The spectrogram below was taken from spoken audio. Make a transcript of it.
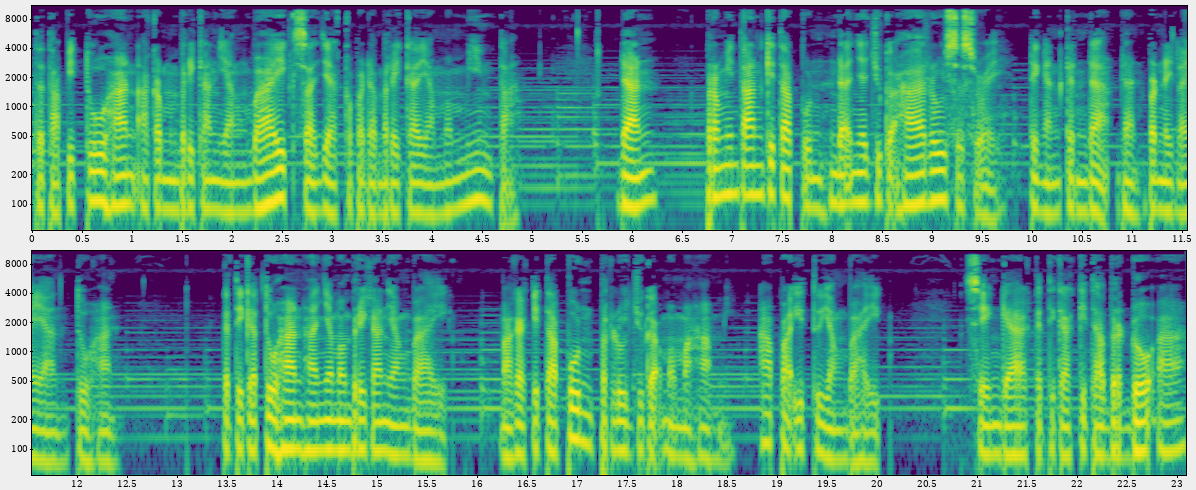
tetapi Tuhan akan memberikan yang baik saja kepada mereka yang meminta. Dan permintaan kita pun hendaknya juga harus sesuai dengan kehendak dan penilaian Tuhan. Ketika Tuhan hanya memberikan yang baik, maka kita pun perlu juga memahami apa itu yang baik, sehingga ketika kita berdoa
